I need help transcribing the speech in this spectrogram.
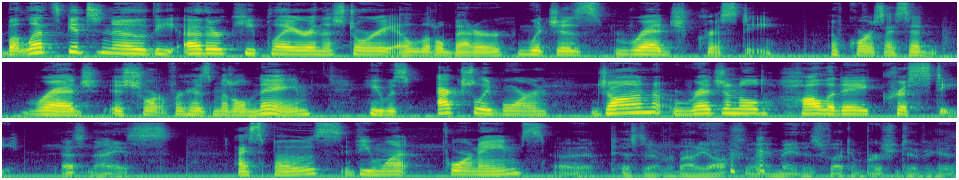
but let's get to know the other key player in the story a little better, which is Reg Christie. Of course, I said Reg is short for his middle name. He was actually born John Reginald Halliday Christie. That's nice. I suppose, if you want four names. Uh, that pissed everybody off when I made this fucking birth certificate.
